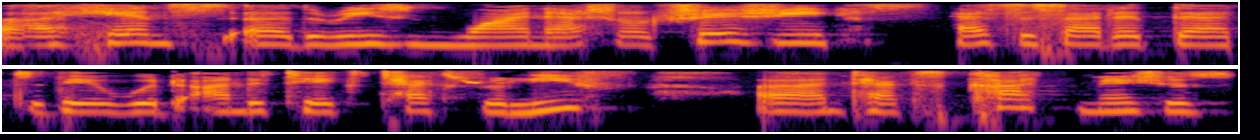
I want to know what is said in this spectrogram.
Uh, hence, uh, the reason why National Treasury has decided that they would undertake tax relief and tax cut measures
